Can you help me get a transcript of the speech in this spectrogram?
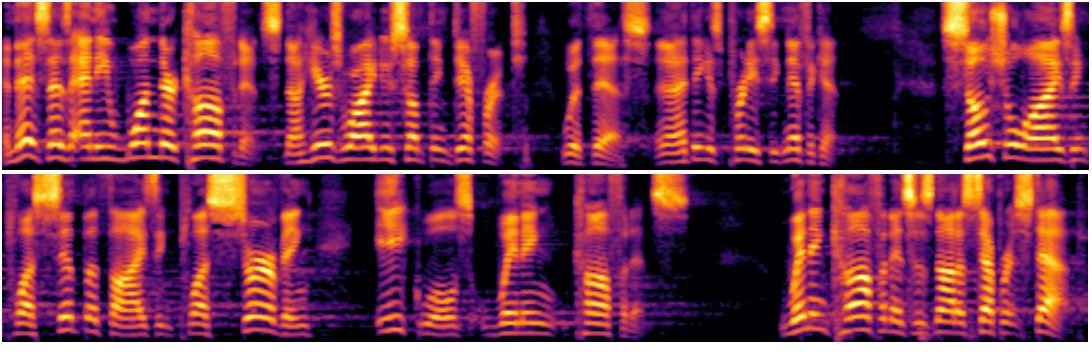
And then it says, and he won their confidence. Now, here's where I do something different with this, and I think it's pretty significant. Socializing plus sympathizing plus serving equals winning confidence. Winning confidence is not a separate step.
